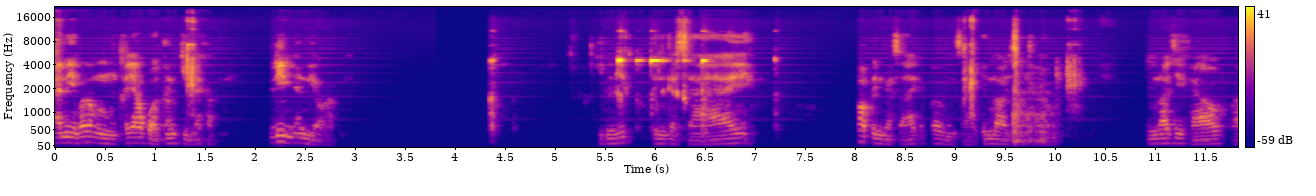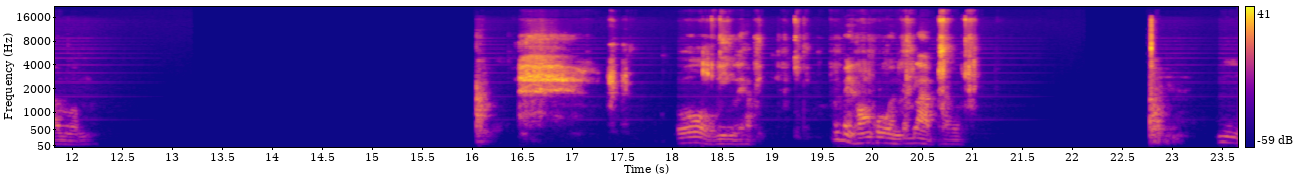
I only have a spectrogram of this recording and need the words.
อันนี้ว่าต้องเขย่าขวดกันกินเลยครับริมอย่างเดียวครับ กินนิดเป็นกระสายพ่อเป็นกระสายครับพ่อเป็นกระสายเป็นรอยสีขาวเป็นรอยสีขาวขาวรวมโอ้วิ่งเลยครับ มันเป็นของโคนกับลาบเขา อืม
